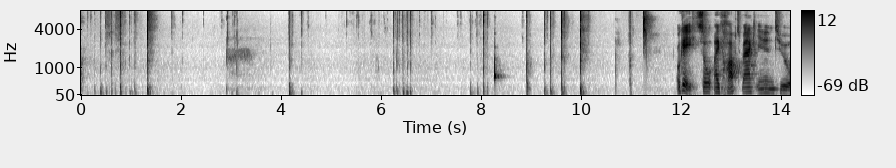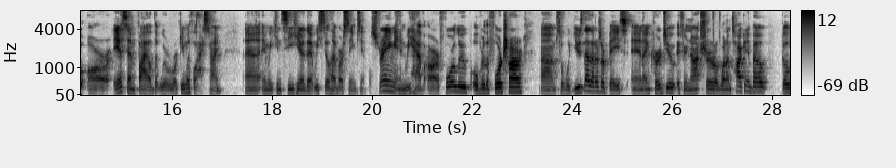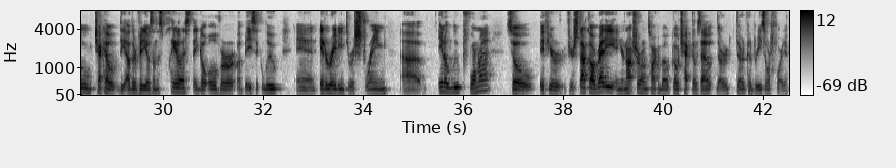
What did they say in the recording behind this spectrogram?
Okay, so I've hopped back into our ASM file that we were working with last time. Uh, and we can see here that we still have our same sample string and we have our for loop over the for char. Um, so we'll use that as our base and I encourage you, if you're not sure what I'm talking about, go check out the other videos on this playlist. They go over a basic loop and iterating through a string uh, in a loop format. So if you're if you're stuck already and you're not sure what I'm talking about, go check those out. They're they're a good resource for you.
